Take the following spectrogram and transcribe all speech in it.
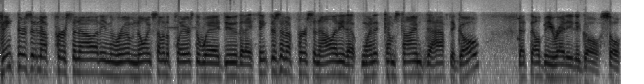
think there's enough personality in the room, knowing some of the players the way I do, that I think there's enough personality that when it comes time to have to go, that they'll be ready to go. So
